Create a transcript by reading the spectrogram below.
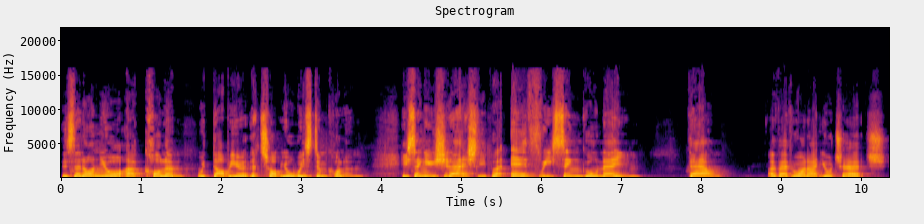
is that on your uh, column with W at the top, your wisdom column, he's saying you should actually put every single name down of everyone at your church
